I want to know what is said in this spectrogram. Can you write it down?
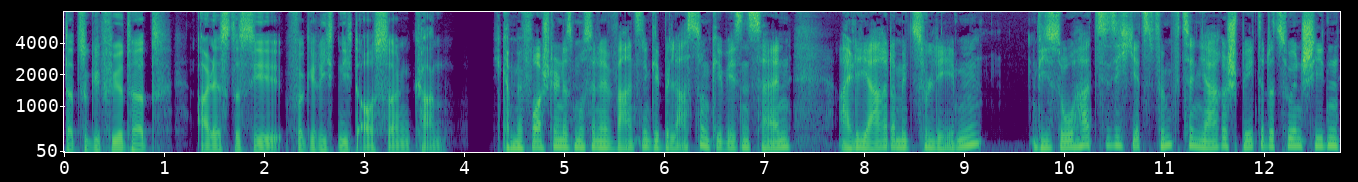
dazu geführt hat, alles, dass sie vor Gericht nicht aussagen kann. Ich kann mir vorstellen, das muss eine wahnsinnige Belastung gewesen sein, all die Jahre damit zu leben. Wieso hat sie sich jetzt 15 Jahre später dazu entschieden,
